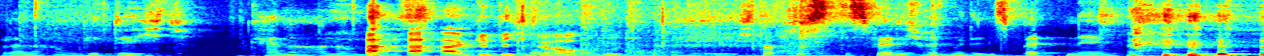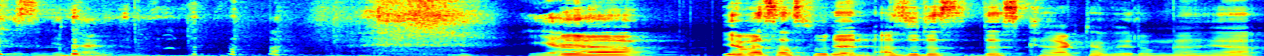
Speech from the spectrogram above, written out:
Oder nach einem Gedicht, keine Ahnung. Gedichte auch gut. Ich glaube, das, das werde ich heute mit ins Bett nehmen, diesen Gedanken. Ja. ja. Ja, was sagst du denn? Also das, das Charakterbildung, ne? Ja.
